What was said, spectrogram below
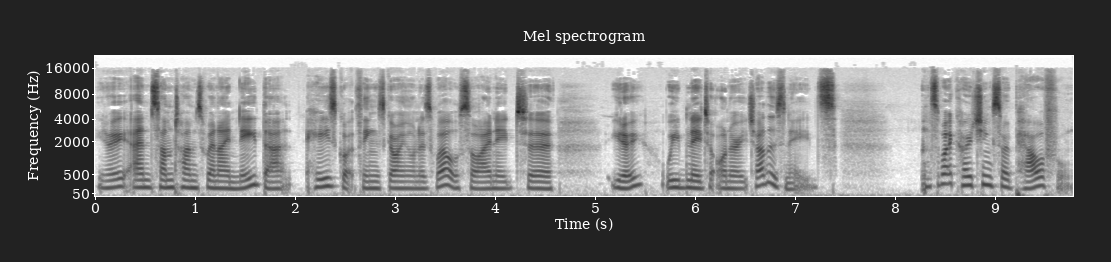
You know, and sometimes when I need that, he's got things going on as well. So I need to you know, we need to honor each other's needs. That's why coaching's so powerful.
